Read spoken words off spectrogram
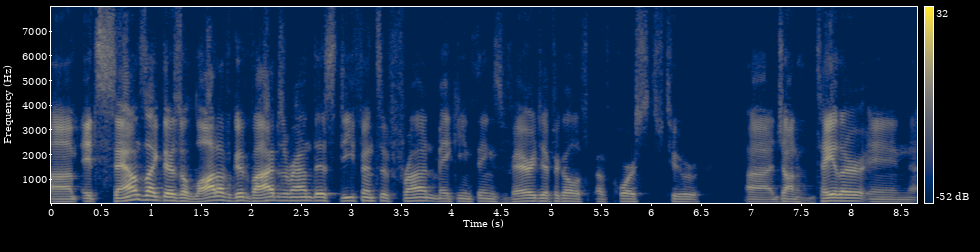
um, it sounds like there's a lot of good vibes around this defensive front, making things very difficult, of, of course, to uh, Jonathan Taylor in uh,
